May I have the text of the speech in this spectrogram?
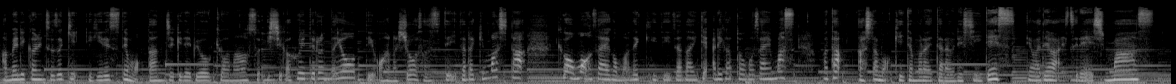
アメリカに続きイギリスでも断食で病気を治す医師が増えてるんだよっていうお話をさせていただきました。今日も最後まで聞いていただいてありがとうございます。また明日も聞いてもらえたら嬉しいです。ではでは失礼します。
